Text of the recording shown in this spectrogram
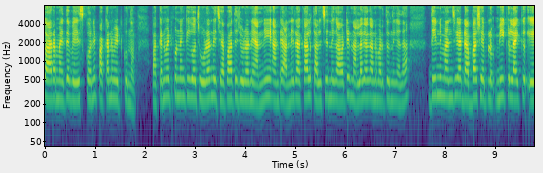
కారం అయితే వేసుకొని పక్కన పెట్టుకుందాం. పక్కన పెట్టుకున్నాక ఇగో చూడండి చపాతీ చూడండి అన్నీ అంటే అన్ని రకాలు కలిసింది కాబట్టి నల్లగా కనబడుతుంది కదా. దీన్ని మంచిగా డబ్బా షేప్లో మీకు లైక్ ఏ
